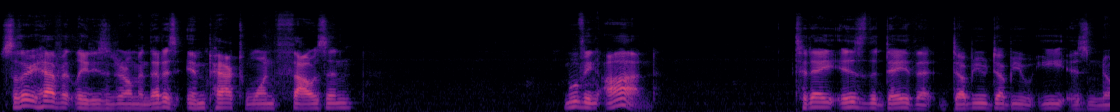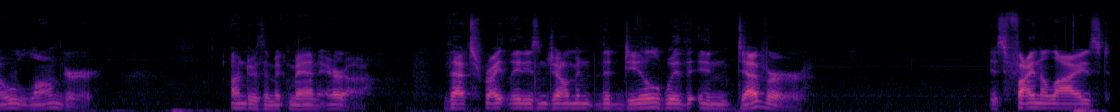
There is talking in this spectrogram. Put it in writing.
So there you have it, ladies and gentlemen. That is Impact 1000. Moving on. Today is the day that WWE is no longer under the McMahon era. That's right, ladies and gentlemen. The deal with Endeavor is finalized.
